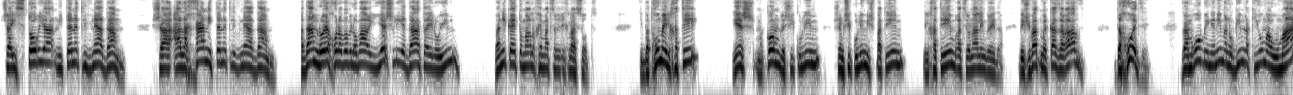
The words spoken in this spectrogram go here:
שההיסטוריה ניתנת לבני אדם, שההלכה ניתנת לבני אדם. אדם לא יכול לבוא ולומר, יש לי את דעת האלוהים, ואני כעת אומר לכם מה צריך לעשות. כי בתחום ההלכתי יש מקום לשיקולים שהם שיקולים משפטיים, הלכתיים, רציונליים גרידא. בישיבת מרכז הרב דחו את זה, ואמרו בעניינים הנוגעים לקיום האומה,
